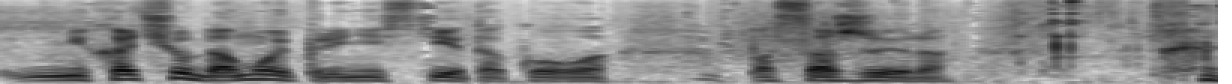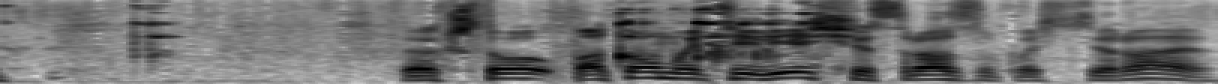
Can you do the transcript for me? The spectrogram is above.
Не хочу домой принести такого пассажира. Так что потом эти вещи сразу постираю.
